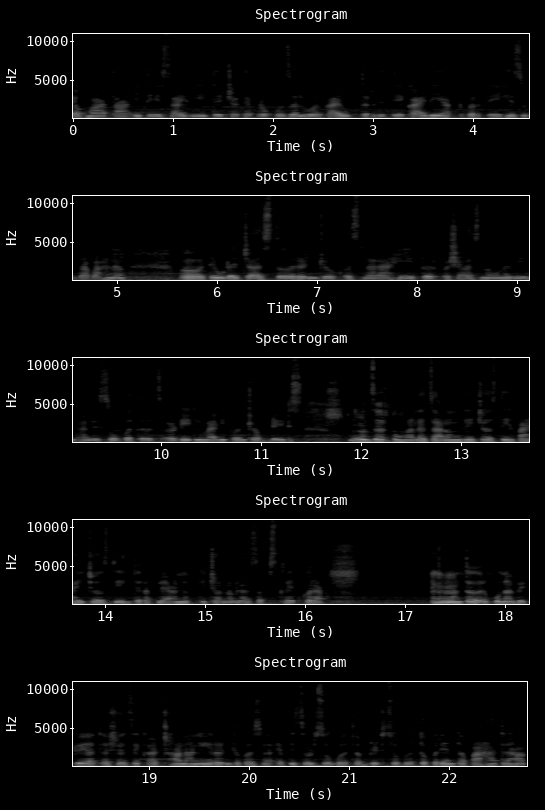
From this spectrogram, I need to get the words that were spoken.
तेव्हा आता इथे सायली त्याच्या त्या प्रपोजलवर काय उत्तर देते काय रिॲक्ट करते हे सुद्धा पाहणं तेवढं तेवढंच जास्त रंजक असणार आहे. तर अशाच नवनवीन आणि सोबतच डेली मालिकांच्या अपडेट्स जर तुम्हाला जाणून घ्यायचे असतील पाहायचे असतील तर आपल्या नक्की चॅनलला सबस्क्राईब करा. तर पुन्हा भेटूयात अशाच एका छान आणि रंजक असा एपिसोडसोबत अपडेटसोबत तोपर्यंत पाहत राहा.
